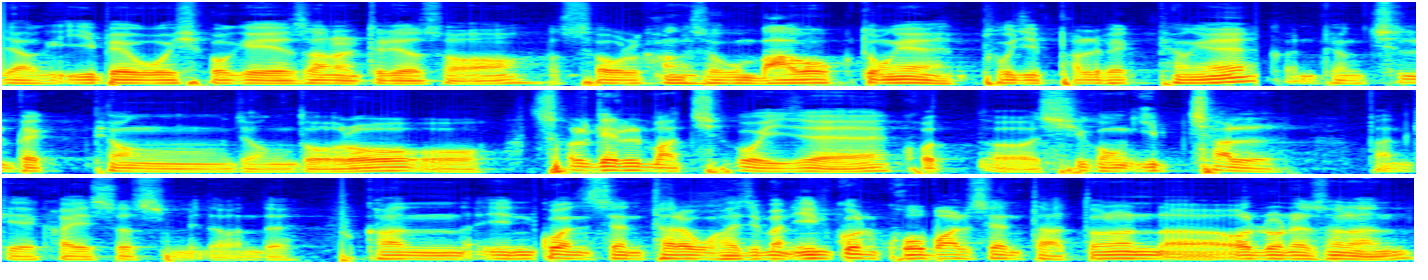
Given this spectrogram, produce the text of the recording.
약 250억의 예산을 들여서 서울 강서구 마곡동에 부지 800평에 건평 700평 정도로 설계를 마치고 이제 곧 어, 시공 입찰 단계에 가 있었습니다. 근데 북한 인권센터라고 하지만 인권 고발센터 또는 어, 언론에서는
